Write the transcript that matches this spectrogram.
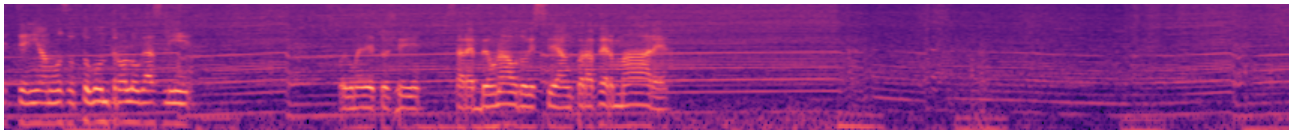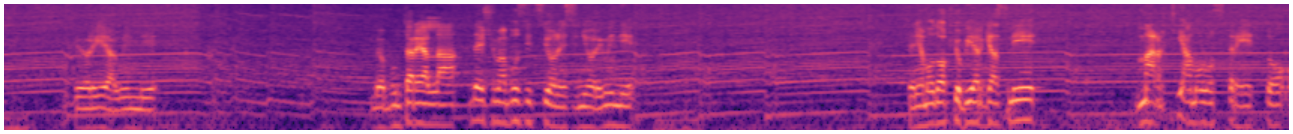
E teniamo sotto controllo Gasly. Poi come detto ci sarebbe un'auto che si deve ancora fermare. In teoria quindi Dobbiamo puntare alla decima posizione signori Quindi Teniamo d'occhio Pierre Gasly Marchiamo lo stretto.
